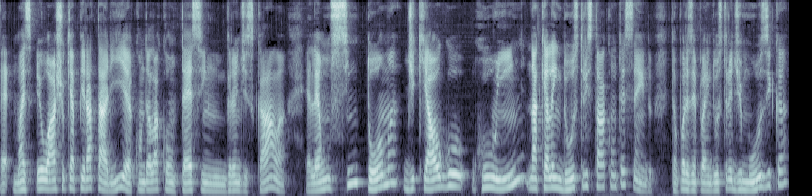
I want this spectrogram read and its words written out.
É, mas eu acho que a pirataria, quando ela acontece em grande escala, ela é um sintoma de que algo ruim naquela indústria está acontecendo. Então, por exemplo, a indústria de música.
